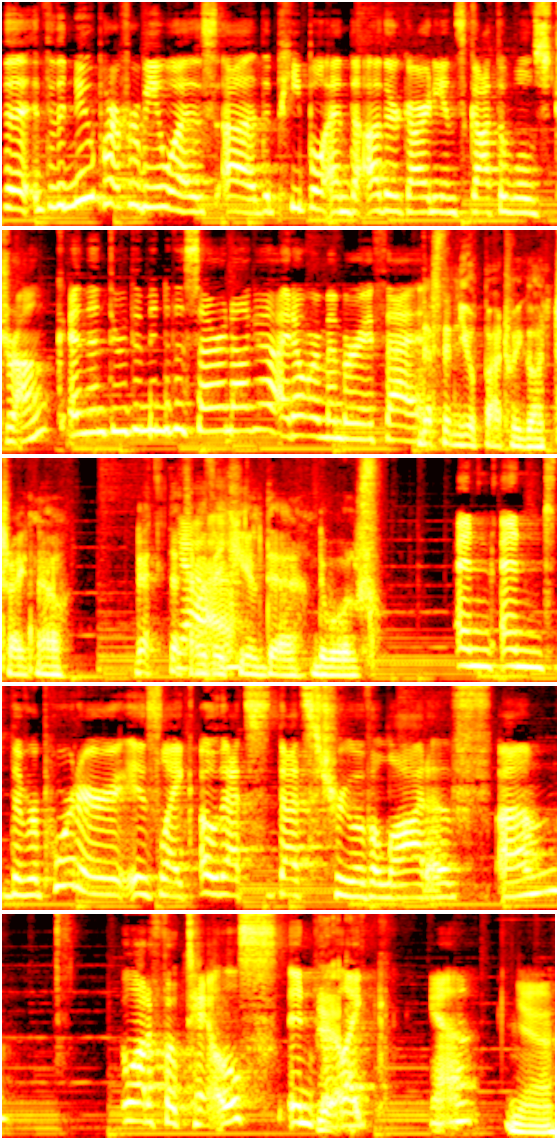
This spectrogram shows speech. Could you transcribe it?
The, the new part for me was uh, the people and the other guardians got the wolves drunk and then threw them into the Saranaga. I don't remember if that That's the new part we got right now. That, that's how they killed the, the wolf. and and the reporter is like, oh, that's that's true of a lot of um, a lot of folk tales in Yeah. like yeah. yeah.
